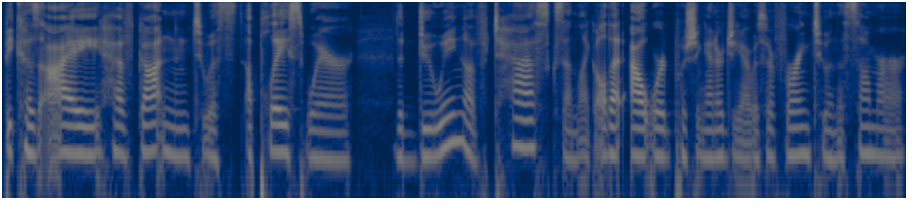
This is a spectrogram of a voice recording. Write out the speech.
because I have gotten into a, a place where the doing of tasks and like all that outward pushing energy I was referring to in the summer,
